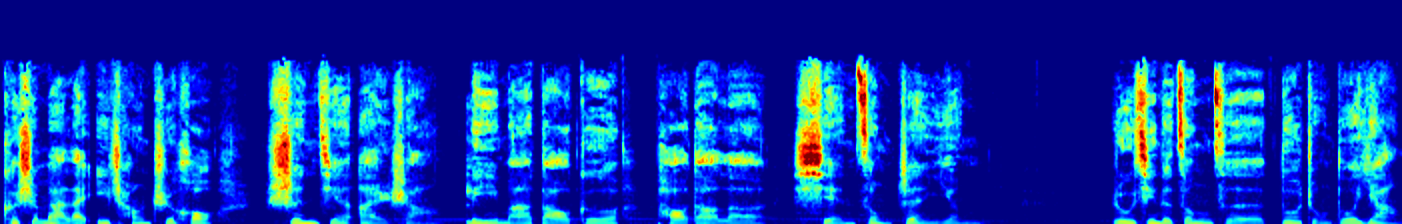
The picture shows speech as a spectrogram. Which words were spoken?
可是买来一尝之后，瞬间爱上，立马倒戈跑到了咸粽阵营。如今的粽子多种多样，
